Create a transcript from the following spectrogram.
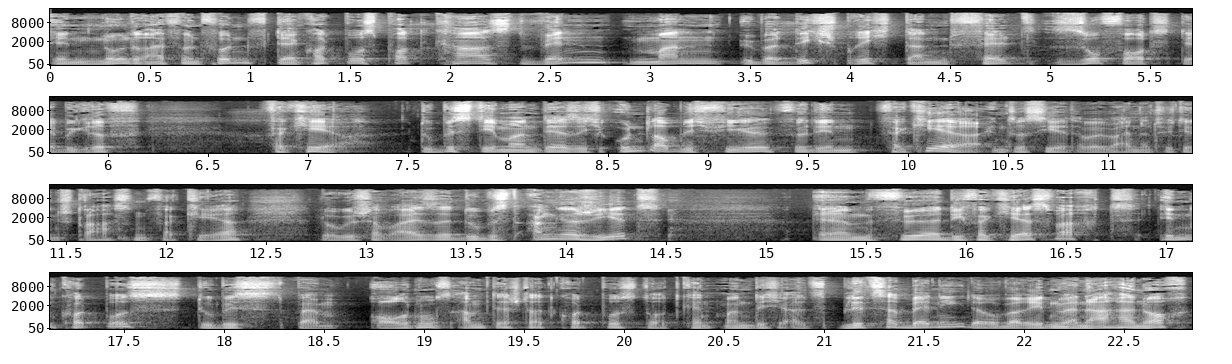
in 0355, der Cottbus Podcast. Wenn man über dich spricht, dann fällt sofort der Begriff Verkehr. Du bist jemand, der sich unglaublich viel für den Verkehr interessiert, aber wir meinen natürlich den Straßenverkehr, logischerweise. Du bist engagiert ähm, für die Verkehrswacht in Cottbus. Du bist beim Ordnungsamt der Stadt Cottbus. Dort kennt man dich als Blitzer Benny. Darüber reden wir nachher noch.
